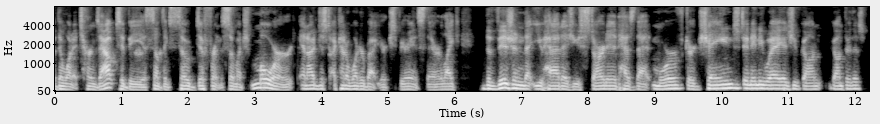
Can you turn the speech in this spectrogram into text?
but then what it turns out to be is something so different and so much more and i just i kind of wonder about your experience there. Like the vision that you had as you started has that morphed or changed in any way as you've gone gone through this?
